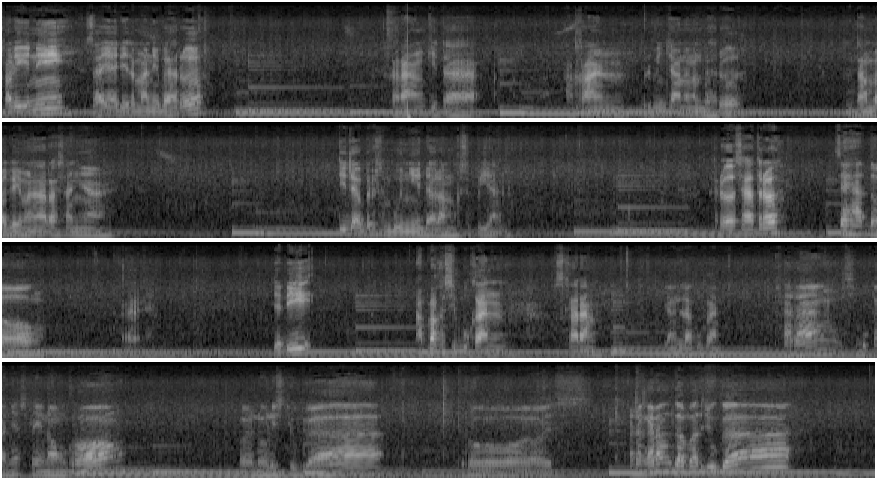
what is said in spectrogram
kali ini saya ditemani Bahrul. Sekarang kita akan berbincang dengan Bahrul tentang bagaimana rasanya tidak bersembunyi dalam kesepian. Bahrul sehat bro? Sehat dong. Eh, Jadi apa kesibukan sekarang yang dilakukan? Sekarang kesibukannya selain nongkrong, eh, nulis juga, terus kadang-kadang gambar juga,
